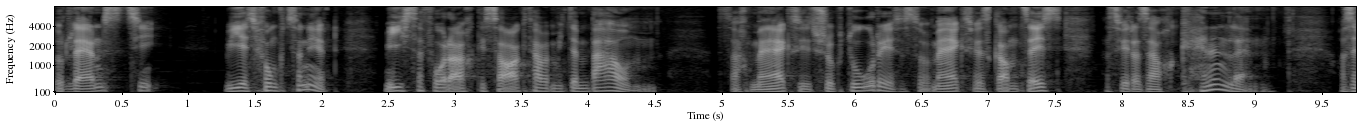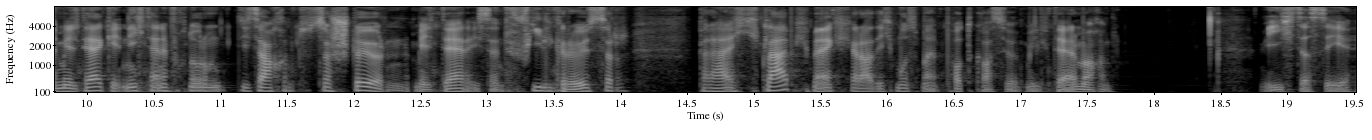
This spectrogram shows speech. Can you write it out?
Du lernst sie, wie es funktioniert. Wie ich es davor auch gesagt habe mit dem Baum. Dass du auch merkst, wie die Struktur ist, dass du merkst, wie das Ganze ist, dass wir das auch kennenlernen. Also Militär geht nicht einfach nur um die Sachen zu zerstören. Militär ist ein viel größerer Bereich. Ich glaube, ich merke gerade, ich muss meinen Podcast über Militär machen, wie ich das sehe.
